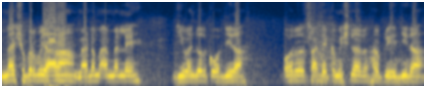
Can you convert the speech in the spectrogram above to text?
ਮੈਂ ਸ਼ੁਕਰਗੁਜ਼ਾਰ ਹਾਂ ਮੈਡਮ ਐਮਐਲਏ ਜੀਵਨਜੋਤ ਕੌਰ ਜੀ ਦਾ ਔਰ ਸਾਡੇ ਕਮਿਸ਼ਨਰ ਹਰਪ੍ਰੀਤ ਜੀ ਦਾ,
